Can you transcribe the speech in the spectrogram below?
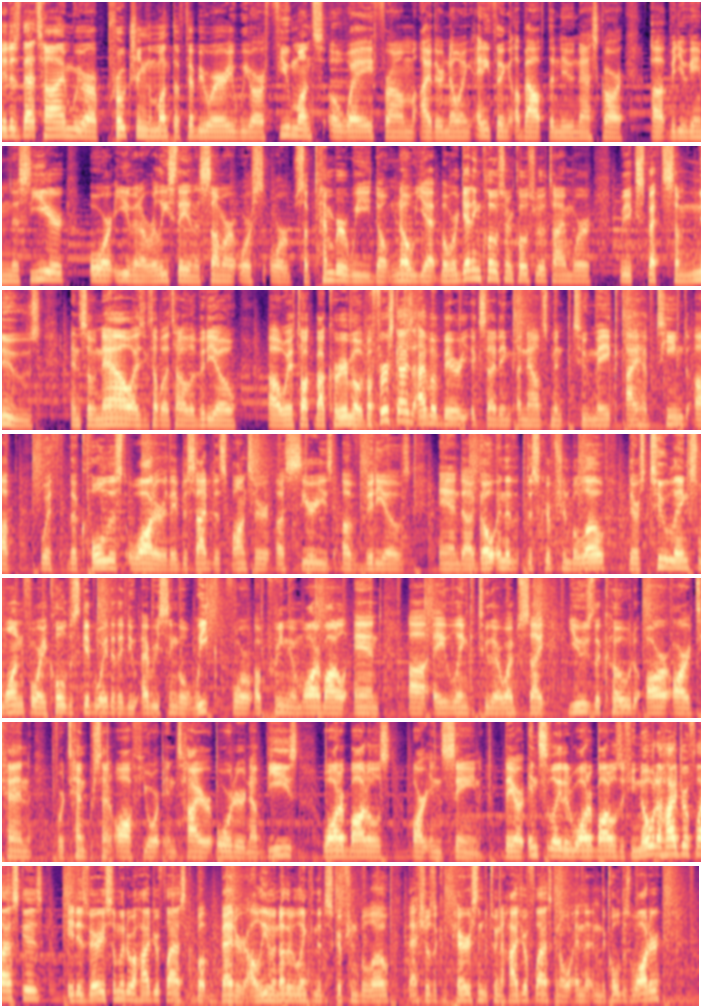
It is that time. We are approaching the month of February. We are a few months away from either knowing anything about the new NASCAR uh, video game this year or even a release date in the summer or, or September. We don't know yet, but we're getting closer and closer to the time where we expect some news. And so now, as you can tell by the title of the video, uh, we have talked about career mode. But first, guys, I have a very exciting announcement to make. I have teamed up with the coldest water. They've decided to sponsor a series of videos. And uh, go in the description below. There's two links one for a coldest giveaway that they do every single week for a premium water bottle and uh, a link to their website. Use the code rr10 for 10% off your entire order. Now these water bottles are insane they are insulated water bottles if you know what a hydro flask is it is very similar to a Hydro Flask, but better. I'll leave another link in the description below that shows a comparison between a Hydro Flask and, a, and, the, and the coldest water.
